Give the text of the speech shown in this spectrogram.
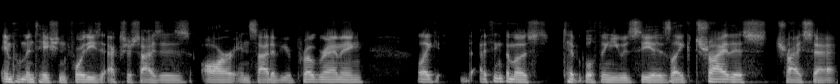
implementation for these exercises are inside of your programming. Like I think the most typical thing you would see is like try this tricep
